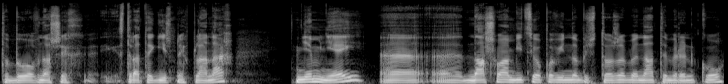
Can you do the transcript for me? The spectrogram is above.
to było w naszych strategicznych planach Niemniej e, e, naszą ambicją powinno być to, żeby na tym rynku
